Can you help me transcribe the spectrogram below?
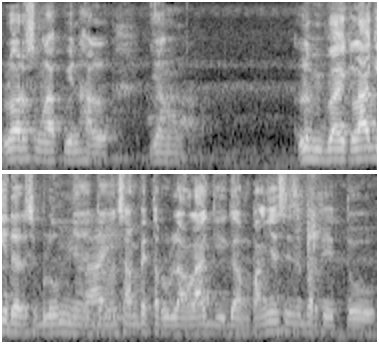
lu harus ngelakuin hal yang lebih baik lagi dari sebelumnya. Jangan sampai terulang lagi. Gampangnya sih seperti itu.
